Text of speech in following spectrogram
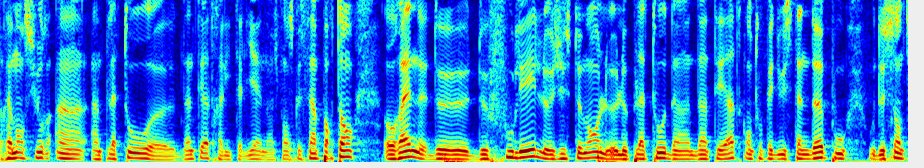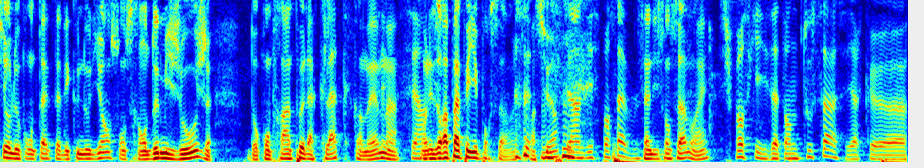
vraiment sur un, un plateau euh, d'un théâtre à l'italienne. hein. Je pense que c'est important, Oren, de, de fouler le, justement le, le plateau d'un théâtre quand on fait du stand-up ou, ou de sentir le contact avec une audience. On sera en demi-jauge, donc on fera un peu la claque quand même. C'est- c'est on les aura pas payés pour ça, hein, je rassure. C'est indispensable. c'est indispensable, ouais. Je pense qu'ils attendent tout ça. C'est-à-dire que euh,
